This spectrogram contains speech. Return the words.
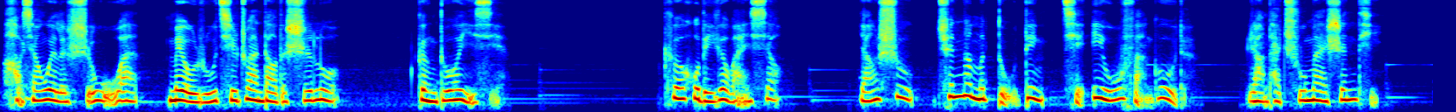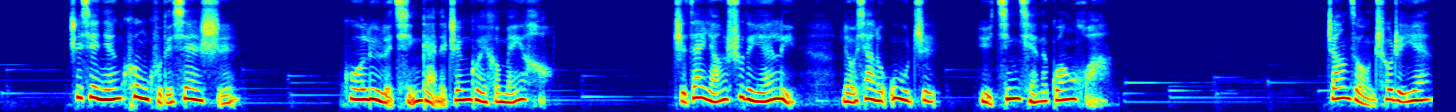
好像为了十五万。没有如期赚到的失落，更多一些。客户的一个玩笑，杨树却那么笃定且义无反顾的让他出卖身体。这些年困苦的现实，过滤了情感的珍贵和美好，只在杨树的眼里留下了物质与金钱的光华。张总抽着烟，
